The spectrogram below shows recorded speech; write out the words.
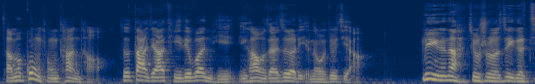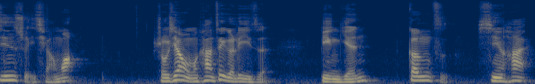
咱们共同探讨这大家提的问题。你看我在这里呢，我就讲。另一个呢，就说这个金水强旺。首先我们看这个例子：丙寅、庚子、辛亥、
